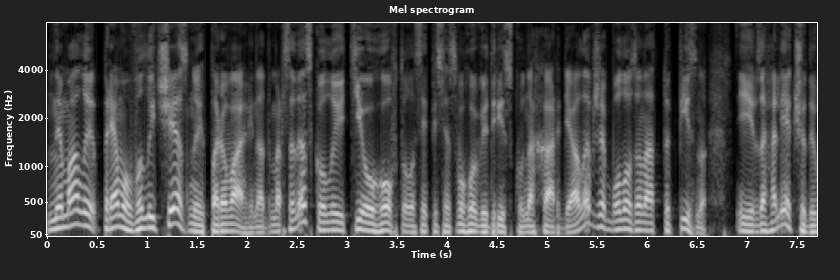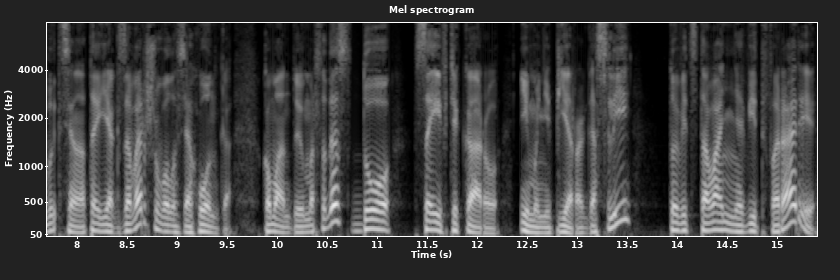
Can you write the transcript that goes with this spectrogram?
не мали прямо величезної переваги над Мерседес, коли ті оговталися після свого відрізку на харді, але вже було занадто пізно. І, взагалі, якщо дивитися на те, як завершувалася гонка командою Мерседес до сейфтікару імені П'єра Гаслі, то відставання від Феррарі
